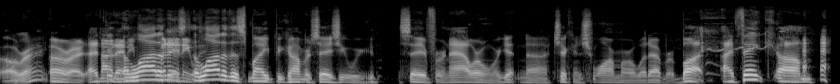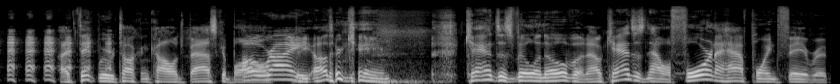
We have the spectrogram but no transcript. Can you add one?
All right. All right. I Not think a lot of But this, anyway. a lot of this might be conversation we could save for an hour when we're getting uh, chicken shawarma or whatever. But I think, um, I think we were talking college basketball. Oh, right. The other game, Kansas Villanova. Now Kansas now a four and a half point favorite.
